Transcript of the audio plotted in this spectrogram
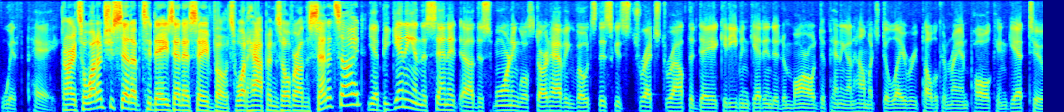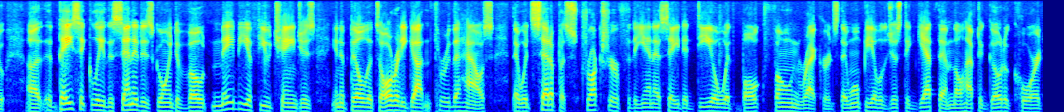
with pay. All right, so why don't you set up today's NSA votes? What happens over on the Senate side? Yeah, beginning in the Senate uh, this morning, we'll start having votes. This gets stretched throughout the day. It could even get into tomorrow, depending on how much delay Republican Rand Paul can get to. Uh, basically, the Senate is going to vote maybe a few changes in a bill that's already gotten through the House that would set up a structure for the NSA to deal with bulk phone records. They won't be able just to get them. They'll have to go to court,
